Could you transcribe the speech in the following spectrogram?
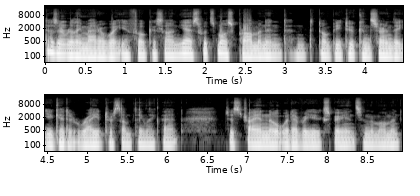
Doesn't really matter what you focus on. Yes, what's most prominent, and don't be too concerned that you get it right or something like that. Just try and note whatever you experience in the moment.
